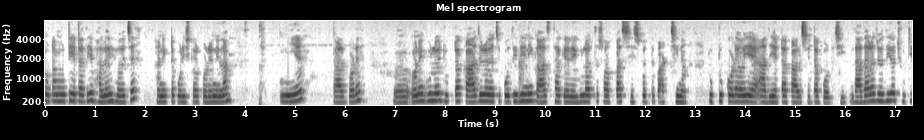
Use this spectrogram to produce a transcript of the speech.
মোটামুটি এটা দিয়ে ভালোই হয়েছে। খানিকটা পরিষ্কার করে নিলাম। নিয়ে তারপরে অনেকগুলোই টুকটাক কাজ রয়েছে, প্রতিদিনই কাজ থাকে রেগুলার তো সব কাজ শেষ করতে পারছি না। টুকটুক করে ওই আজ এটা, কাল সেটা করছি। দাদারও যদিও ছুটি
